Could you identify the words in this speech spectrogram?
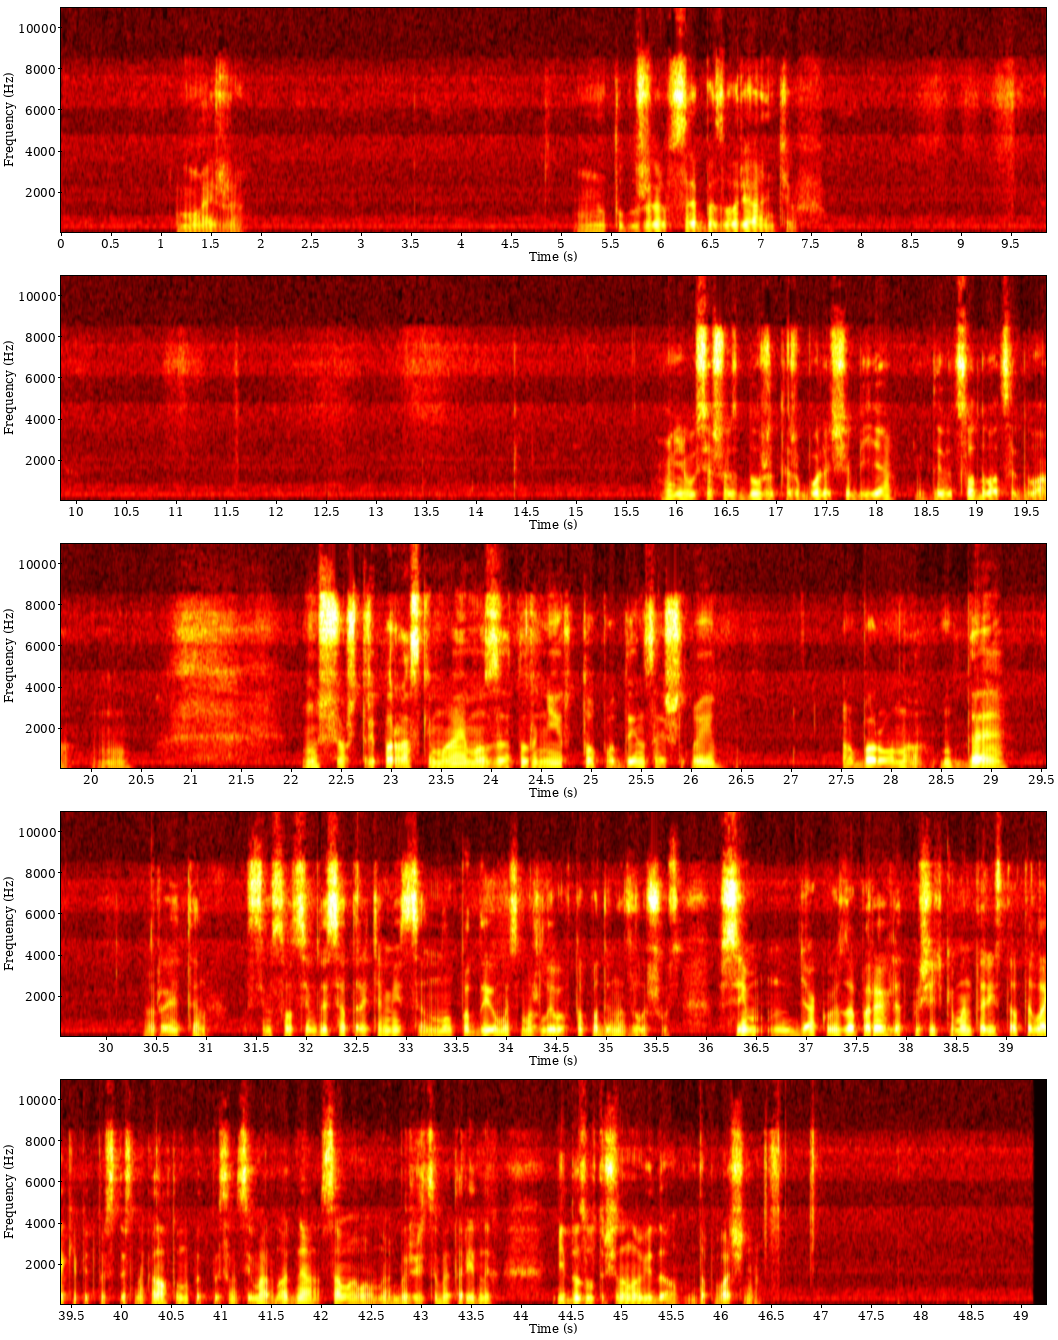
Майже. Ну, тут вже все без варіантів. Люся щось дуже теж боляче б'є. 922. Ну. Ну що ж, три поразки маємо за турнір. Топ-1 зайшли. Оборона Д. Рейтинг 773 місце. Ну, подивимось, можливо, в топ-1 не залишусь. Всім дякую за перегляд. Пишіть коментарі, ставте лайки, підписуйтесь на канал, хто не підписаний. Всім гарного дня. Саме головне, бережіть себе та рідних. І до зустрічі на новому відео. До побачення.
